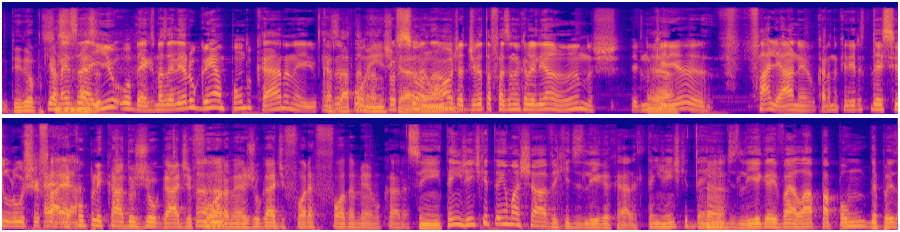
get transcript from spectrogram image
Entendeu? Porque mas, assim, aí, o Bex, mas ali era o ganha-pão do cara, né? E o cara, Exatamente, porra, cara, profissional, é um- já devia estar fazendo aquilo ali há anos. Ele não É. queria falhar, né? O cara não queria dar esse luxo de é, falhar. é complicado jogar de fora, né? Jogar de fora é foda mesmo, cara. Sim, tem gente que tem uma chave que desliga, cara. Tem gente que tem, É. desliga e vai lá, papum, depois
